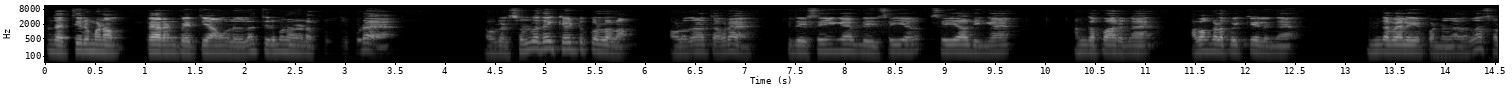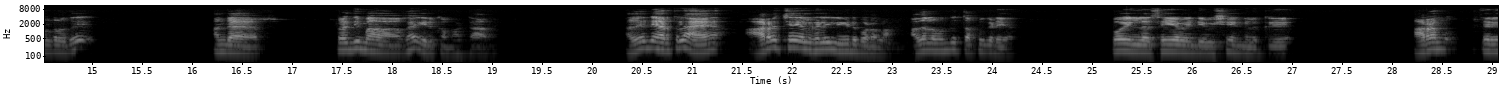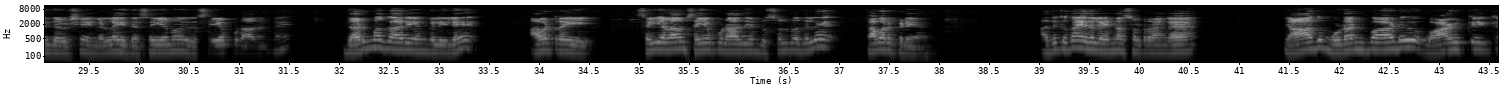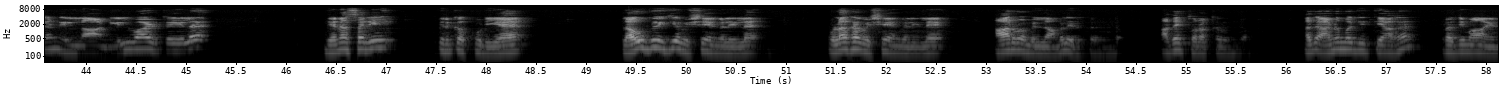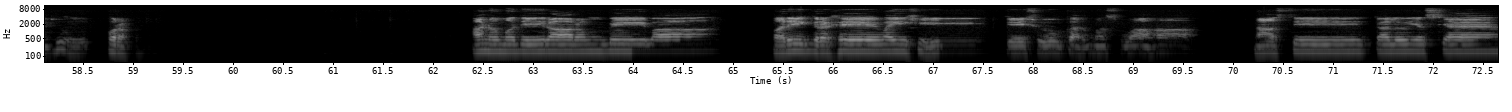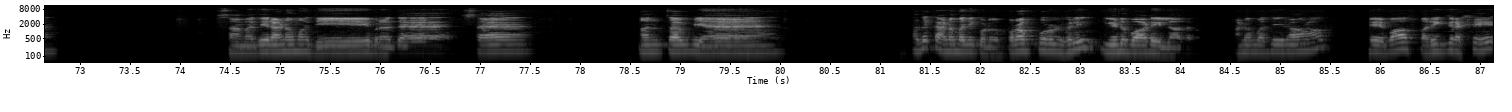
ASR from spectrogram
அந்த திருமணம் பேரன் பேத்தி அவங்களுக்கெல்லாம் திருமணம் நடப்பது கூட அவர்கள் சொல்வதை கேட்டுக்கொள்ளலாம். அவ்வளோதான் தவிர இதை செய்யுங்க இப்படி செய்ய செய்யாதீங்க அங்கே பாருங்கள் அவங்கள போய் கேளுங்கள் இந்த வேலையை பண்ணுங்க. அதெல்லாம் சொல்றது அந்த பிரதிமாக இருக்க மாட்டார். அதே நேரத்தில் அறச்செயல்களில் ஈடுபடலாம். அதில் வந்து தப்பு கிடையாது. கோயிலில் செய்ய வேண்டிய விஷயங்களுக்கு அறம் தெரிந்த விஷயங்களில் இதை செய்யணும் இதை செய்யக்கூடாதுன்னு தர்ம காரியங்களிலே அவற்றை செய்யலாம் செய்யக்கூடாது என்று சொல்வதிலே தவறு கிடையாது. அதுக்கு தான் இதில் என்ன சொல்கிறாங்க யாதும் உடன்பாடு வாழ்க்கைக்கண் இல்லான். இல்வாழ்க்கையில் தினசரி இருக்கக்கூடிய லௌகீக விஷயங்களில் உலக விஷயங்களிலே ஆர்வம் இல்லாமல் இருக்க வேண்டும். அதை துறக்க வேண்டும். அது அனுமதி தியாக பிரதிமா என்று கூறப்படும். அனுமதிராரம்பேவா பரிகிரகே வைஹி கேஷு கர்மஸ்வாஹா நாஸ்தி கலு யஸ்ய சமதிரனுமதி விரத ச மந்தவ்ய அதுக்கு அனுமதி கொடு. புறப்பொருள்களில் ஈடுபாடு இல்லாதவர் அனுமதிராம் தேவா பரிகிரகே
